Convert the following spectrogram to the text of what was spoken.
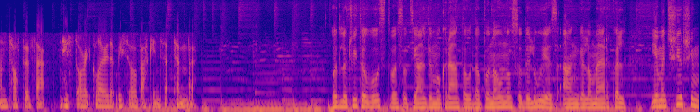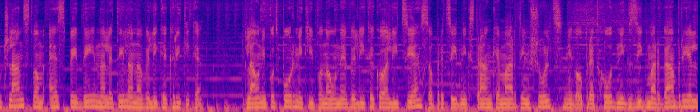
on top of that historic low that we saw back in September. Odločitev vodstva socialdemokratov, da ponovno sodeluje z Angelo Merkel, je med širšim članstvom SPD naletela na velike kritike. Glavni podporniki ponovne velike koalicije so predsednik stranke Martin Schulz, njegov predhodnik Zigmar Gabriel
